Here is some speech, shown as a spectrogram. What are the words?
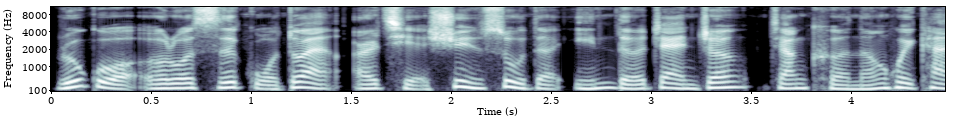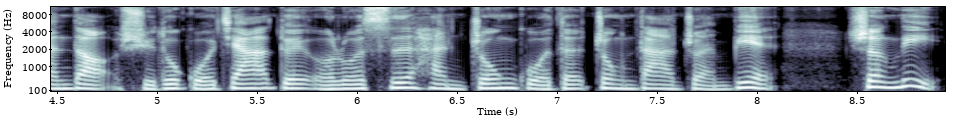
如果俄罗斯果断而且迅速地赢得战争，将可能会看到许多国家对俄罗斯和中国的重大转变。胜利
